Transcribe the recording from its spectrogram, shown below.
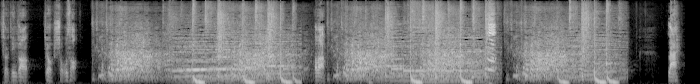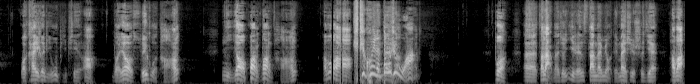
小金刚叫手嫂，好吧？来，我开一个礼物比拼啊！我要水果糖，你要棒棒糖，好不好？吃亏的都是我。不，呃，咱俩呢就一人三百秒的麦序时间，好吧？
